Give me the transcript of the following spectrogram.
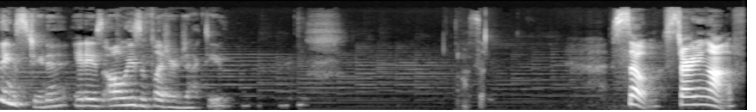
Thanks, Trina. It is always a pleasure to talk to you. Awesome. So, starting off,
